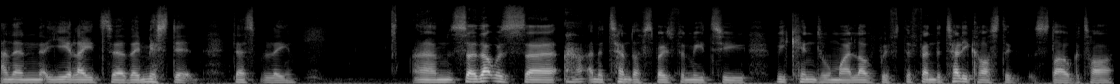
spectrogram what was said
and then a year later they missed it desperately. Um, so that was uh, an attempt, I suppose, for me to rekindle my love with the Fender Telecaster style guitar.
